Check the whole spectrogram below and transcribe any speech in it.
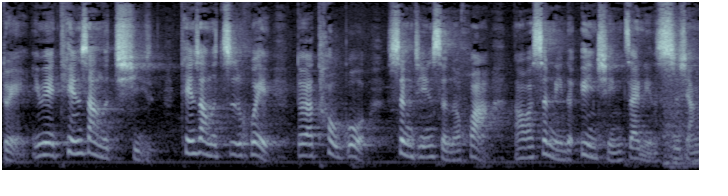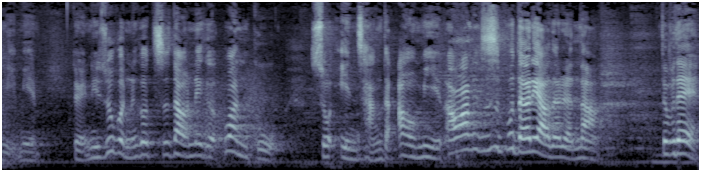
对，因为天上的启，天上的智慧都要透过圣经神的话，然后圣灵的运行在你的思想里面。对，你如果能够知道那个万古所隐藏的奥秘，啊，那是不得了的人呐，对不对？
